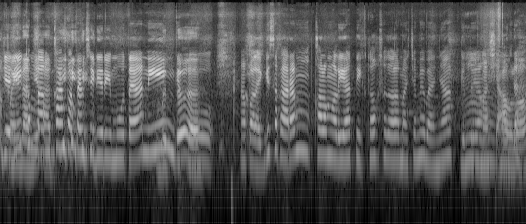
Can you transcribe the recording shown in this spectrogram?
Jadi Mainannya kembangkan hati. potensi dirimu teh aning Betul. gitu. Nah, apalagi sekarang kalau ngelihat TikTok segala macamnya banyak gitu Hmm, yang Masya mudah Allah.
